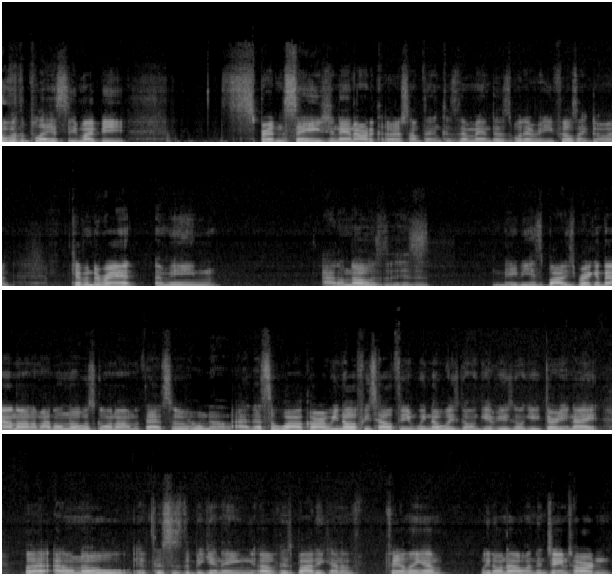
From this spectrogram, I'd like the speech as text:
over the place. He might be spreading sage in Antarctica or something because that man does whatever he feels like doing. Kevin Durant, I mean, I don't know. Is, is maybe his body's breaking down on him. I don't know what's going on with that. So don't know. I, that's a wild card. We know if he's healthy, we know what he's going to give you. He's going to give you 30 a night. But I don't know if this is the beginning of his body kind of failing him. We don't know. And then James Harden,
